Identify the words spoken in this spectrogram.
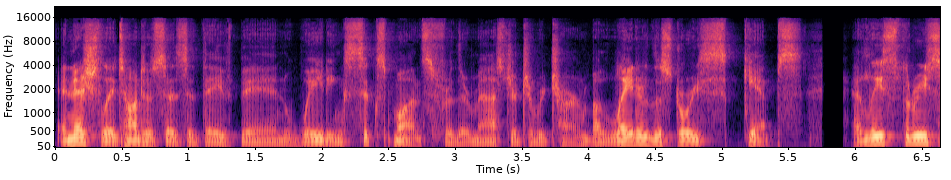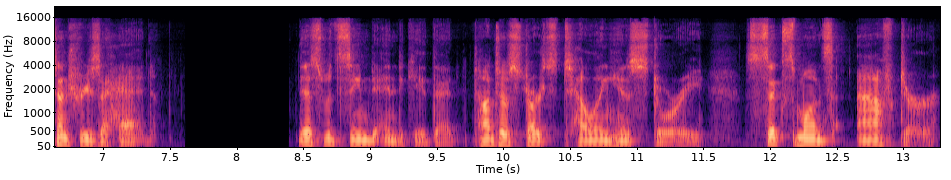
Initially, Tonto says that they've been waiting six months for their master to return, but later the story skips at least three centuries ahead. This would seem to indicate that Tonto starts telling his story six months after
